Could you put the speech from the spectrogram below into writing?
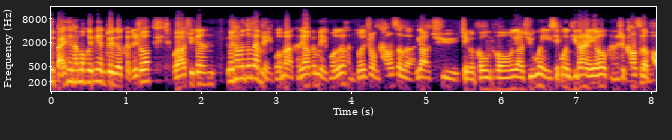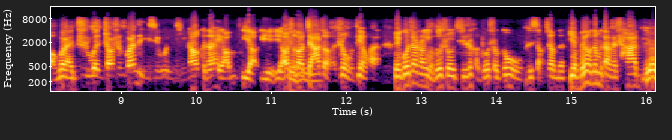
为白天他们会面对的可能说我要去跟，因为他们都在美国嘛，可能要跟美国的很多这种 counselor 要去这个沟通，要去问一些问题，当然也有可能是 counselor 跑过来质问招生官的一些问题，然后可能还要也要也也要受到家长的这种电话。美国家长有的时候其实很多时候跟我们想象的也没有那么大的差别。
